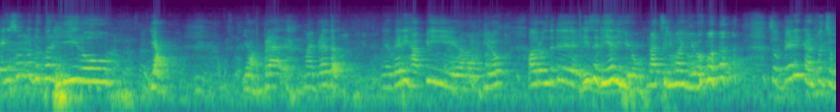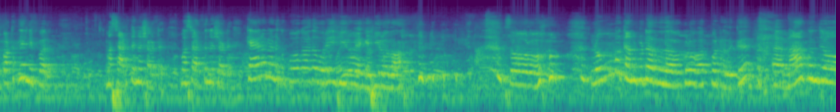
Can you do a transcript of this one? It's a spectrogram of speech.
எங்கள் super duper hero yeah yeah bro my brother very happy hero அவர் வந்துட்டு இஸ் எ ரியல் ஹீரோ நான் cinema hero so very comfort பக்கத்துலேயே நிற்பார் மஸ்ட் அடுத்த என்ன ஷர்ட்டு மஸ்ட் அடுத்த என்ன ஷர்ட்டு கேரவேனுக்கு போகாத ஒரே ஹீரோ எங்கள் ஹீரோ தான். ஸோ ரொம்ப கம்ஃபர்ட்டாக இருந்தது அவ கூட ஒர்க் பண்ணுறதுக்கு நான் கொஞ்சம்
